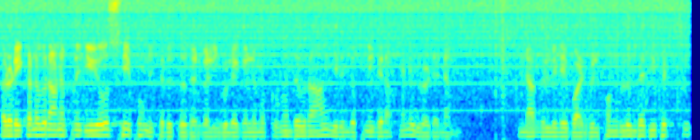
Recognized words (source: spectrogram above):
அவருடைய கணவரான புனித யோசிப்பும் திருத்துதர்கள் இவ்வுலகில் நமக்கு உகந்தவராய் இருந்த புனிதராக அனைவருடனும் நாங்கள் நிலை வாழ்வில் பங்குழுந்ததை பெற்று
